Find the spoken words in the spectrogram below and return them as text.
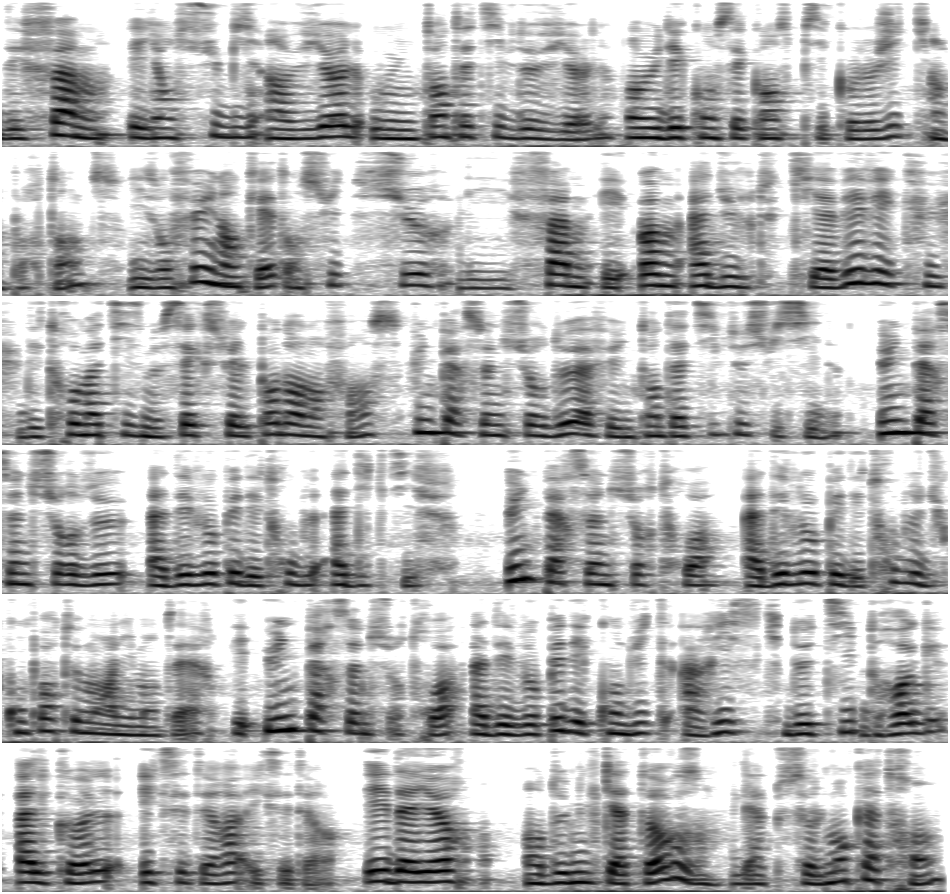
des femmes ayant subi un viol ou une tentative de viol ont eu des conséquences psychologiques importantes. Ils ont fait une enquête ensuite sur les femmes et hommes adultes qui avaient vécu des traumatismes sexuels pendant l'enfance. Une personne sur deux a fait une tentative de suicide. Une personne sur deux a développé des troubles addictifs une personne sur trois a développé des troubles du comportement alimentaire et une personne sur trois a développé des conduites à risque de type drogue, alcool, etc. etc. Et d'ailleurs, en 2014, il y a seulement 4 ans,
